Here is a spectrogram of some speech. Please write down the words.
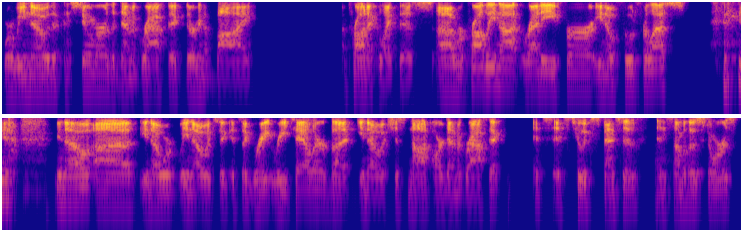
where we know the consumer, the demographic, they're going to buy a product like this. Uh, we're probably not ready for, you know, Food 4 Less you know, uh, you know, we're, you know, it's a, it's a great retailer, but you know, it's just not our demographic. It's, it's too expensive in some of those stores,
